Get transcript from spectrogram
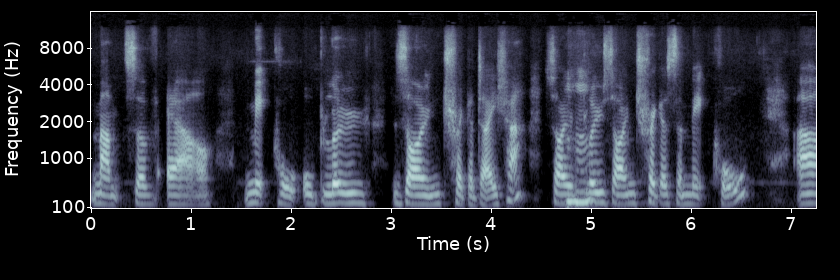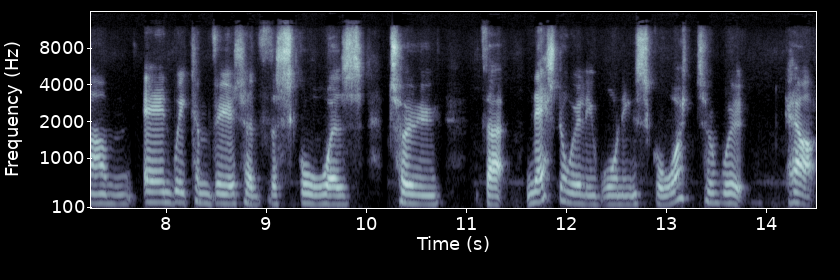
months of our MET call or blue zone trigger data. So, mm-hmm. blue zone triggers a MET call. Um, and we converted the scores to the National Early Warning Score to work out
